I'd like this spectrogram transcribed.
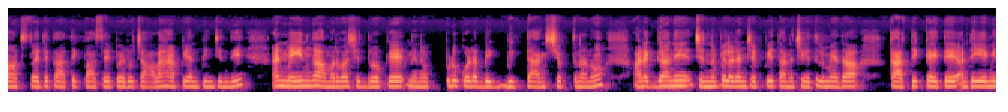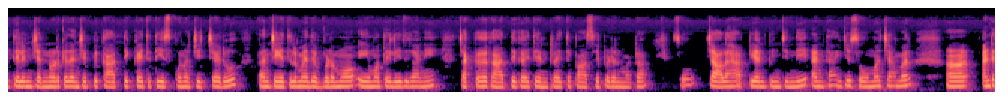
మార్క్స్తో అయితే కార్తీక్ పాస్ అయిపోయాడు. చాలా హ్యాపీ అనిపించింది. అండ్ మెయిన్గా అమర్ వర్షిద్ బ్రోకే నేను ఎప్పుడు కూడా బిగ్ బిగ్ థ్యాంక్స్ చెప్తున్నాను. అడగగానే చిన్నపిల్లడని చెప్పి తన చేతుల మీద కార్తిక్ అయితే అంటే ఏమీ తెలియని చిన్నోడు అని చెప్పి కార్తిక్ అయితే తీసుకొని వచ్చి ఇచ్చాడు. తన చేతుల మీద ఇవ్వడమో ఏమో తెలియదు కానీ చక్కగా కార్తిక్ అయితే ఇంటర్ అయితే పాస్ అయిపోయాడు అనమాట సో చాలా హ్యాపీ అనిపించింది. And thank you so much Amar. అంటే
